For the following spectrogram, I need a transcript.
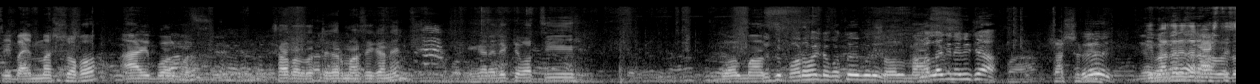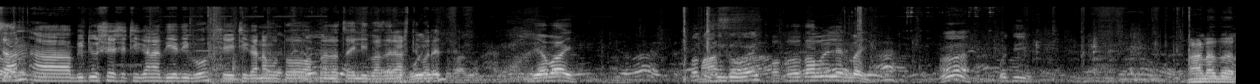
সেই বাইম মাছ সহ আর বল মাছ। সাত হাজার টাকার মাছ এখানে। এখানে দেখতে পাচ্ছি বল মাছ বড় হইল কত আমার লাগি নেবি চা? এই, এই বাজারে যারা আসতে চান আহ, ভিডিও শেষে ঠিকানা দিয়ে দিব। সেই ঠিকানা মতো আপনারা চাইলে বাজারে আসতে পারেন। দিয়া ভাই কত কিন্তু ভাই? কত দাম লইলেন ভাই? হ্যাঁ আট হাজার।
